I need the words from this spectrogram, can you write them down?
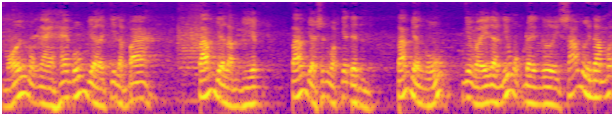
mỗi một ngày 24 giờ chỉ làm ba 8 giờ làm việc 8 giờ sinh hoạt gia đình 8 giờ ngủ. Như vậy là nếu một đời người 60 năm á,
